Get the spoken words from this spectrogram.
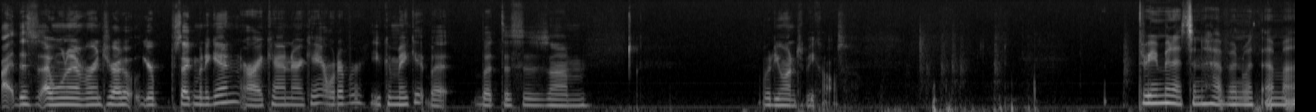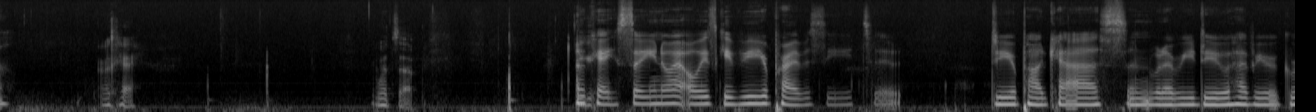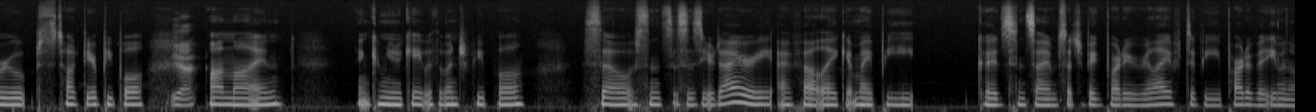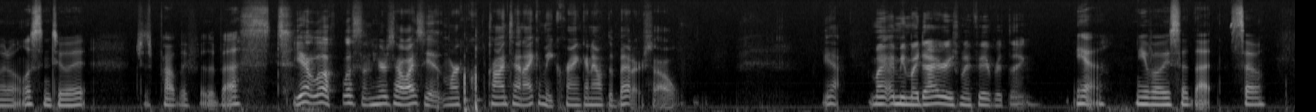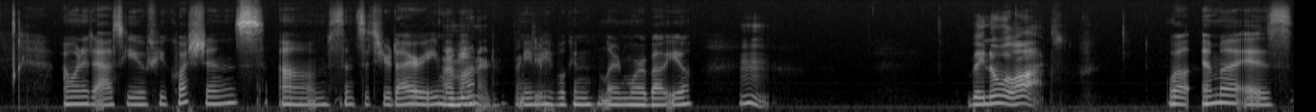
I, this I won't ever enter your segment again, or I can, or I can't, or whatever. You can make it, but but this is um. What do you want it to be called? Three minutes in heaven with Emma. Okay. What's up? You Okay, so you know I always give you your privacy to do your podcasts and whatever you do, have your groups, talk to your people Yeah. online and communicate with a bunch of people. So, since this is your diary, I felt like it might be good since I'm such a big part of your life to be part of it even though I don't listen to it, which is probably for the best. Yeah, look, listen, here's how I see it. The more content I can be cranking out, the better. So, yeah. My, I mean, my diary is my favorite thing. Yeah, you've always said that. So I wanted to ask you a few questions um, since it's your diary. Maybe, I'm honored. Thank maybe you. people can learn more about you. Hmm. They know a lot. Well, Emma is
